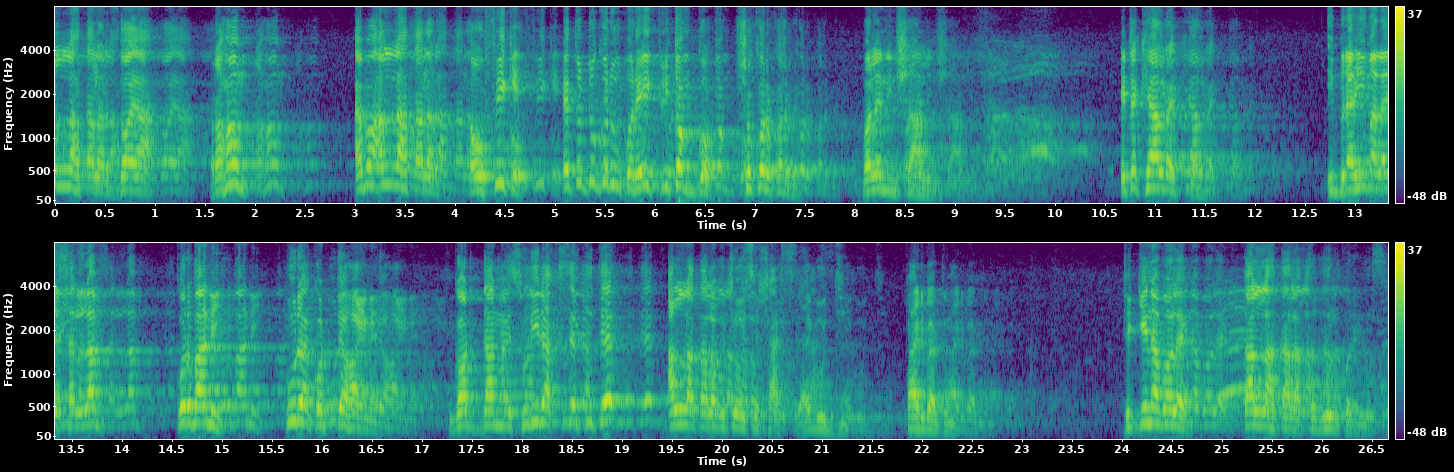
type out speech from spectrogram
আল্লাহ তাআলার দয়া, রহম এবং আল্লাহ তাআলার তৌফিকে এতটুকুর উপরেই কৃতজ্ঞ, শুকর করবে। বলেন ইনশাআল্লাহ। এটা খেয়াল রাখতে হবে। ইব্রাহিম আলাই সাল্লাম কোরবানি পুরা করতে হয় না গর্দান ছুরি রাখছে পুতের, আল্লাহ তালা বলছে ওইসে সারছে বুঝছি। পারবা তুমি ঠিক কি না বলে তা আল্লাহ তাআলা কবুল করে নিছে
